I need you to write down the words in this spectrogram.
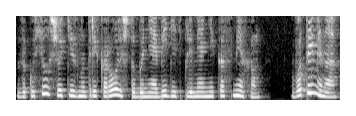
Закусил щеки изнутри король, чтобы не обидеть племянника смехом. «Вот именно!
